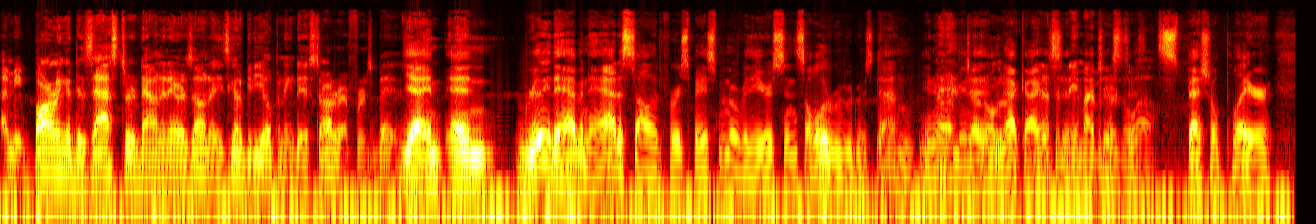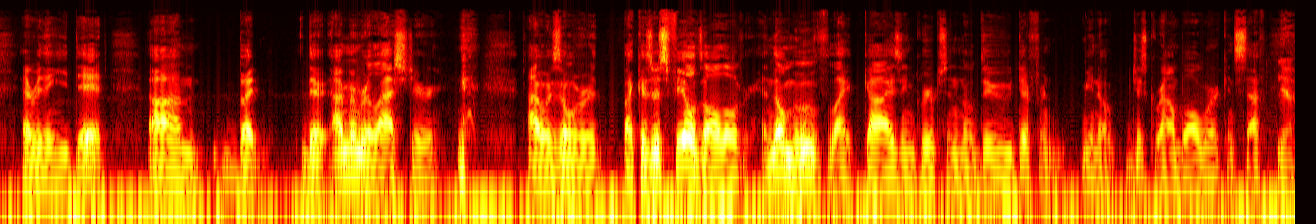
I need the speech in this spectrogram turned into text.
I mean, barring a disaster down in Arizona, he's going to be the opening day starter at first base. yeah, and and really they haven't had a solid first baseman over the years since Olerud was done. You know, I mean, that guy is a name I haven't heard just a a special player. Everything he did, um, but there, I remember last year. I was over like because there's fields all over, and they'll move like guys in groups, and they'll do different, you know, just ground ball work and stuff. Yeah.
